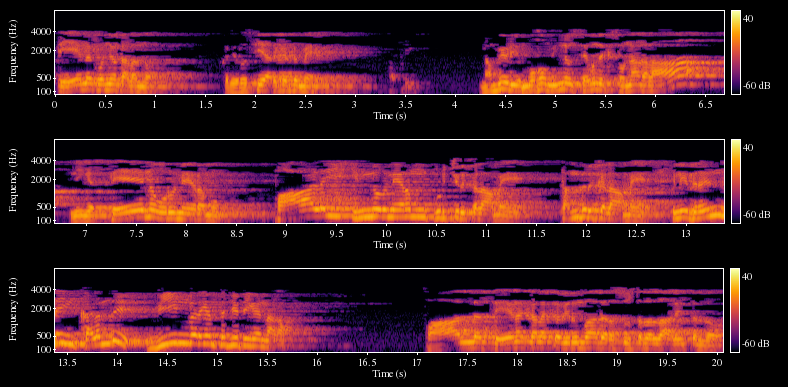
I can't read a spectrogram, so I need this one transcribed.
தேனை கொஞ்சம் கலந்தோம். கொஞ்சம் ருசியா இருக்கட்டுமே. அப்படி. முகம் இன்னும் செவனுக்கு சொன்னாங்களா? நீங்க தேனை ஒரு நேரமும் பாலை இன்னொரு நேரமும் குடிச்சிருக்கலாமே தந்திருக்கலாமே. இனி இது ரெண்டையும் கலந்து வீண் வரையும் செஞ்சிட்டீங்கன்னா பால்ல தேனை கலக்க விரும்பாத ரசூ சல்லா அலை செல்லும்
